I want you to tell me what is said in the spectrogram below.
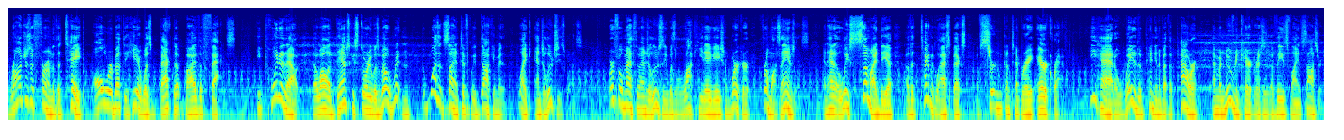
Rogers affirmed that the tape all we're about to hear was backed up by the facts. He pointed out that while Adamski's story was well written, it wasn't scientifically documented like Angelucci's was. Orfeo Matthew Angelucci was a Lockheed Aviation worker from Los Angeles and had at least some idea of the technical aspects of certain contemporary aircraft. He had a weighted opinion about the power and maneuvering characteristics of these flying saucers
